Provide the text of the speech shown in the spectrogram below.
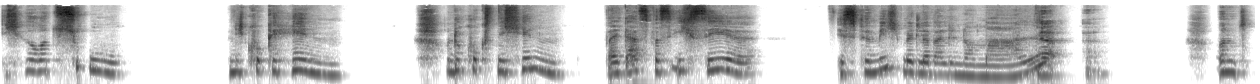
ich höre zu und ich gucke hin. Und du guckst nicht hin, weil das, was ich sehe, ist für mich mittlerweile normal. Ja. Und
